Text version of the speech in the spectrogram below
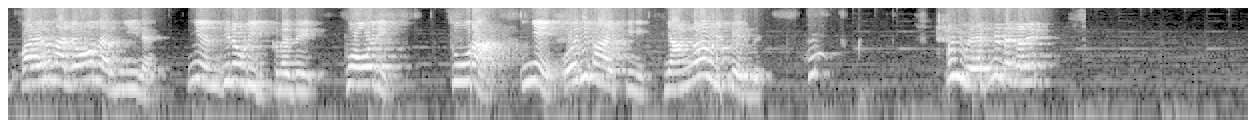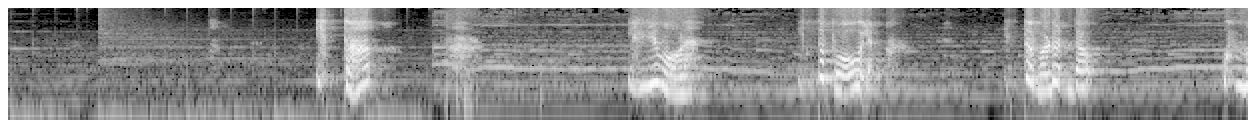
വയറ് നല്ലോണം നിറഞ്ഞില്ലേ? ഇനി എന്തിനാ ഇവിടെ ഇരിക്കണത്? പോരി. സൂറ ഇഞ്ഞേ ഒരു കാര്യത്തിന് ഞങ്ങളെ വിളിക്കരുത്. ഒരു ഇവിടെ വരുന്നുണ്ടെങ്ങൾ ഇല്ല മോളെ. ഇത്ത പോവൂല. ഇത്ത അവിടെ ഉണ്ടാവും ഉമ്മ?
